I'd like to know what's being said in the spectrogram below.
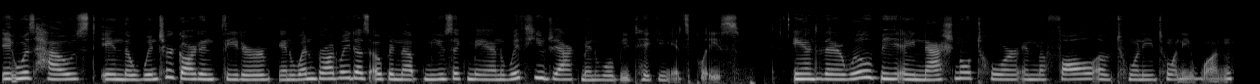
It was housed in the Winter Garden Theater, and when Broadway does open up, Music Man with Hugh Jackman will be taking its place. And there will be a national tour in the fall of 2021.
